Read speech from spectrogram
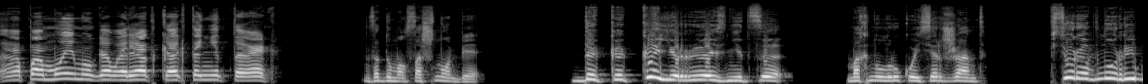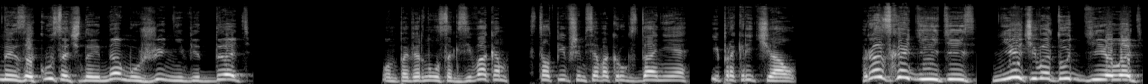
А по-моему, говорят как-то не так. Задумался Шнобби. Да какая разница? Махнул рукой сержант. Все равно рыбной закусочной нам уже не видать. Он повернулся к зевакам, столпившимся вокруг здания, и прокричал. «Расходитесь! Нечего тут делать!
